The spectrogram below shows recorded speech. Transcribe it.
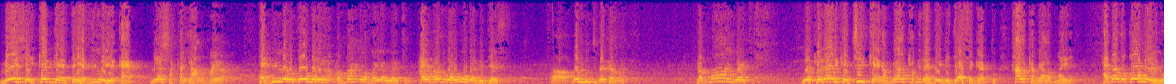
meeshay ka gaartay haddii la yaqaan meesha kaliyaha la mayra. Haddii la oqoon waayana dhammaan in la mayraa waajib waa lagu hubaa najaasi ma lagu marka. Dhammaanay waajib wakadaalika jirkaaga meel ka mida hadday najaasa gaarto halka meelaad mayri haddaad oqoon weydo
